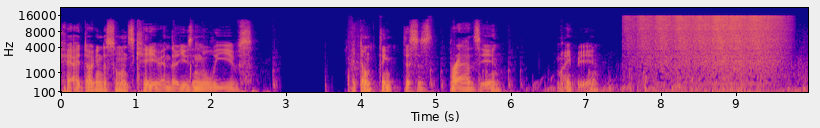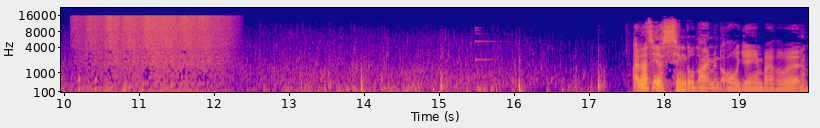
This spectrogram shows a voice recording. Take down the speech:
Okay, I dug into someone's cave and they're using leaves. I don't think this is Bradsy. Might be. I've not seen a single diamond all game, by the way.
